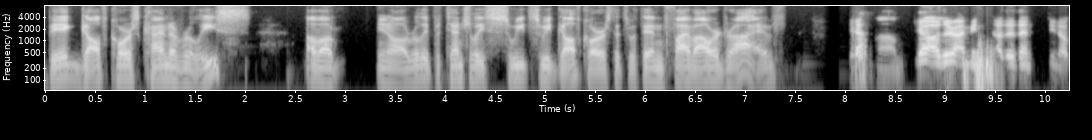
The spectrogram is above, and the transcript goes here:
big golf course kind of release of a, you know, a really potentially sweet, sweet golf course that's within five hour drive. Yeah. Um, yeah. Other, I mean, other than, you know,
